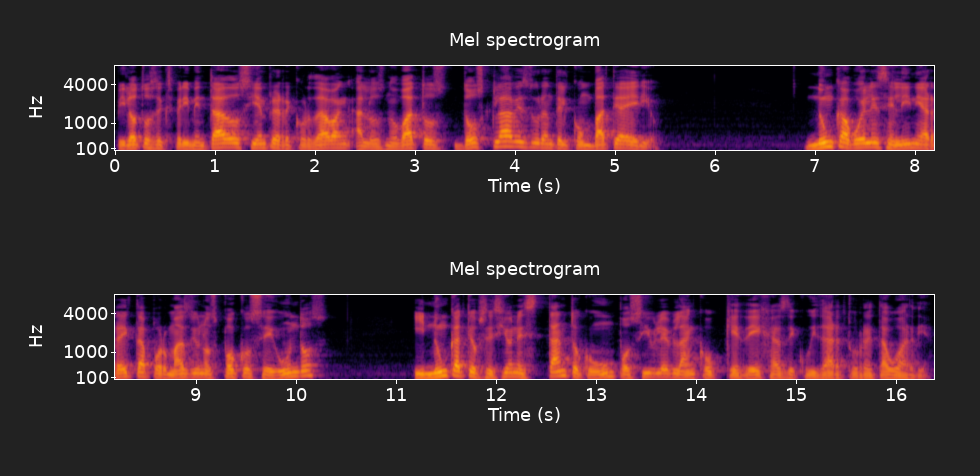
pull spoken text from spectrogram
Pilotos experimentados siempre recordaban a los novatos dos claves durante el combate aéreo. Nunca vueles en línea recta por más de unos pocos segundos y nunca te obsesiones tanto con un posible blanco que dejas de cuidar tu retaguardia.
